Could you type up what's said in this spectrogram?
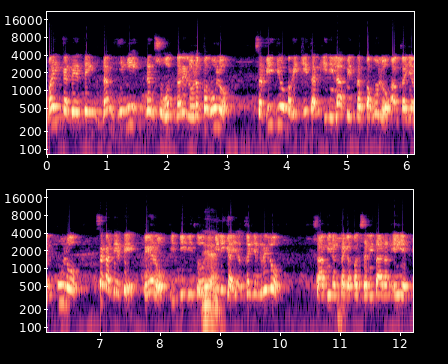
may kadeteng nanghingi ng suot na relo ng Pangulo. Sa video, makikita inilapit ng Pangulo ang kanyang ulo sa kadete pero hindi dito Yeah. ibinigay ang kanyang relo. Sabi ng tagapagsalita ng AFP,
